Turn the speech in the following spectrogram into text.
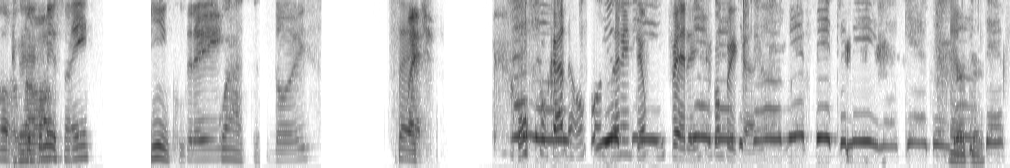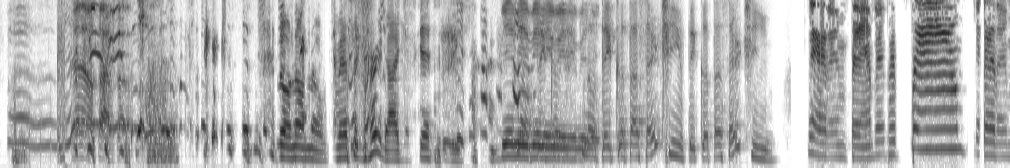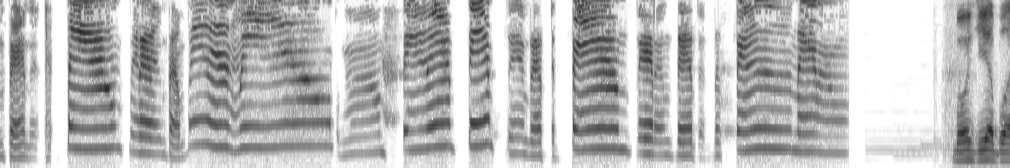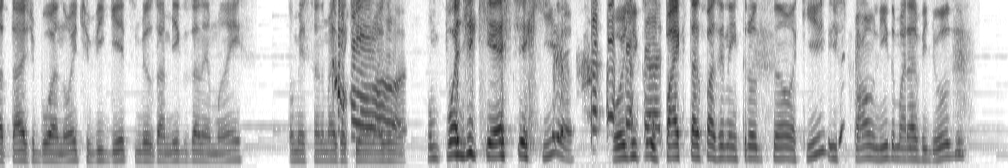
Ó, Legal. vou começar, hein? 5, 3, 4. 2. Sete. Um, cada um contando em tempo diferente é complicado. Meu Deus. Não, não, tá, tá. Não, não, não. Começa de verdade, esquece. Beleza, beleza, beleza. Não, tem que cantar certinho, tem que cantar certinho. Bom dia, boa tarde, boa noite, Viguetes, meus amigos alemães. Começando mais aqui mais um, um podcast aqui, ó. Hoje com o pai que tá fazendo a introdução aqui, Spawn lindo, maravilhoso.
